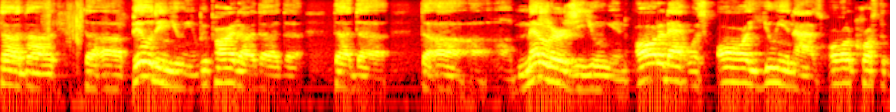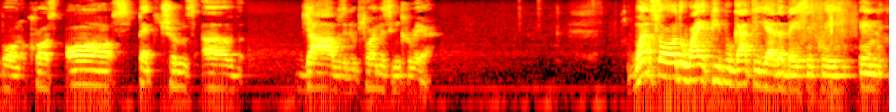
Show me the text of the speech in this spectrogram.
the the, the uh, building union. We're part of the the the the, the uh, uh, metallurgy union. All of that was all unionized, all across the board, across all spectrums of jobs and employments and career once all the white people got together basically and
